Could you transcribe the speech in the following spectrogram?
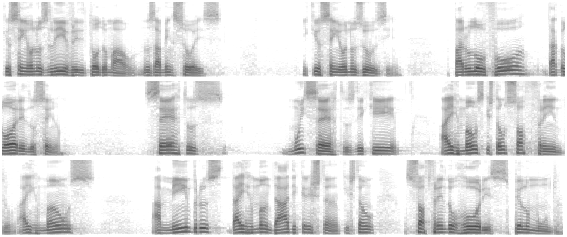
Que o Senhor nos livre de todo mal, nos abençoe e que o Senhor nos use para o louvor da glória do Senhor. Certos, muito certos de que há irmãos que estão sofrendo, há irmãos, há membros da irmandade cristã que estão sofrendo horrores pelo mundo,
